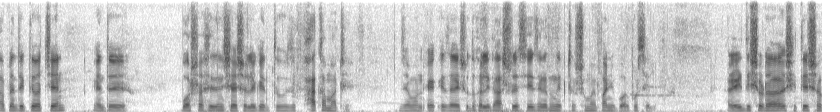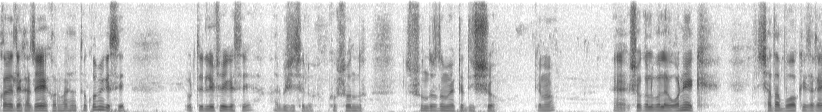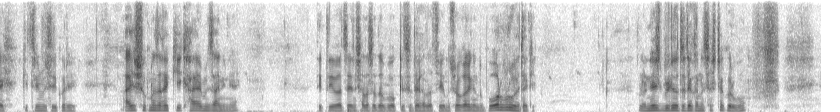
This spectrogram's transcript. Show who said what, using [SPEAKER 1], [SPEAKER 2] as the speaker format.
[SPEAKER 1] আপনারা দেখতে পাচ্ছেন, কিন্তু বর্ষা সিজন শেষ হলে কিন্তু যে ফাঁকা মাঠে, যেমন এ- জায়গায় শুধু খালি ঘাস রয়েছে, এই জায়গায় কিন্তু একটা সময় পানি ভরপুর ছিল। আর এই দৃশ্যটা শীতের সকালে দেখা যায়, এখন হয়তো কমে গেছে, উঠতে লেট হয়ে গেছে, আর বেশি ছিল। খুব সুন্দর, সুন্দরতম একটা দৃশ্য, কেন? সকালবেলায় অনেক সাদা বক এ জায়গায় কিচির মিচির করে আজ শুকনো জায়গায় কী খায় আমি জানি না। দেখতেই পাচ্ছেন, সাদা সাদা বক কিছু দেখা যাচ্ছে, কিন্তু সকালে কিন্তু বড় হয়ে থাকে। আমরা নেক্সট ভিডিওতে দেখানোর চেষ্টা করব।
